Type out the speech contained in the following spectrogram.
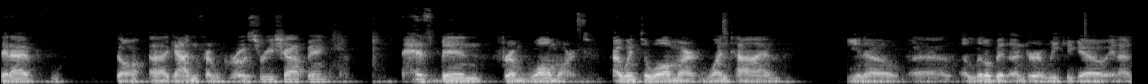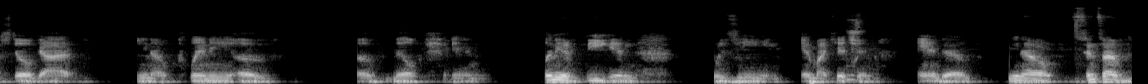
that I've uh, gotten from grocery shopping has been from Walmart. I went to Walmart one time, you know, uh, a little bit under a week ago, and I've still got, you know, plenty of of milk and plenty of vegan cuisine in my kitchen. And um, you know, since I've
